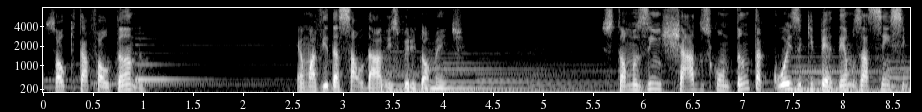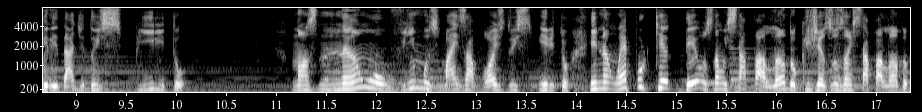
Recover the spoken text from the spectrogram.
Só o que está faltando é uma vida saudável espiritualmente. Estamos inchados com tanta coisa que perdemos a sensibilidade do espírito. Nós não ouvimos mais a voz do Espírito. E não é porque Deus não está falando ou que Jesus não está falando.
